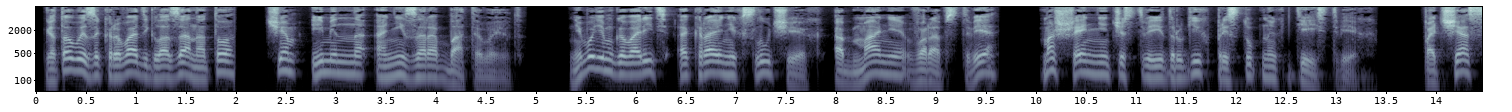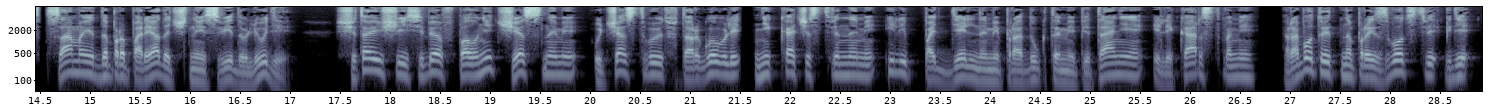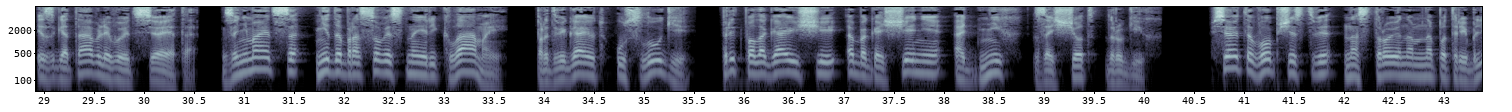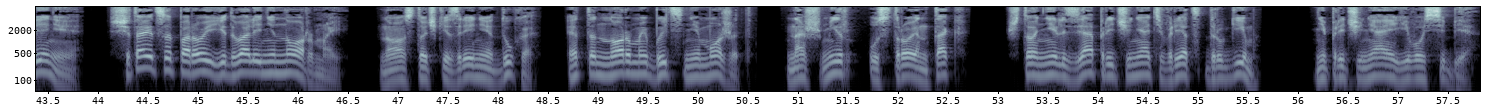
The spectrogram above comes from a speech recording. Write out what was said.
готовы закрывать глаза на то, чем именно они зарабатывают. Не будем говорить о крайних случаях, обмане, воровстве, мошенничестве и других преступных действиях. Подчас самые добропорядочные с виду люди, считающие себя вполне честными, участвуют в торговле некачественными или поддельными продуктами питания и лекарствами, работают на производстве, где изготавливают все это, занимаются недобросовестной рекламой, продвигают услуги, предполагающие обогащение одних за счет других. Все это в обществе, настроенном на потребление, считается порой едва ли не нормой, но с точки зрения духа это нормой быть не может. Наш мир устроен так, что нельзя причинять вред другим, не причиняя его себе.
